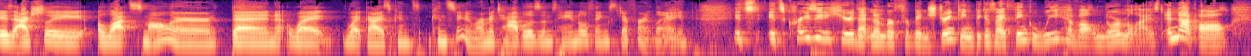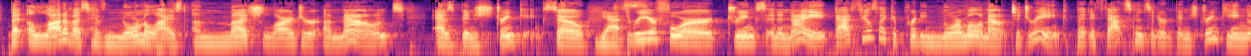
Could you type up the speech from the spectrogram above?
is actually a lot smaller than what what guys can consume. Our metabolisms handle things differently. Right. It's it's crazy to hear that number for binge drinking because I think we have all normalized, and not all, but a lot of us have normalized a much larger amount as binge drinking. So, yes. three or four drinks in a night, that feels like a pretty normal amount to drink. But if that's considered binge drinking,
